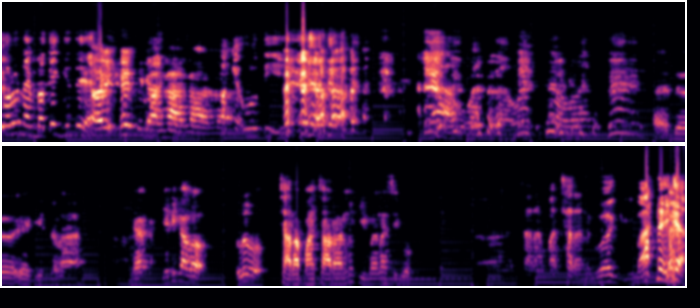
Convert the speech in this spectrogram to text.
kalau nembaknya gitu ya? Oh iya enggak enggak enggak enggak. pakai ulti. Gawat gawat gawat. Aduh ya gitulah. Ya, jadi kalau lu cara pacaran lu gimana sih gue Eh, cara pacaran gue gimana ya?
